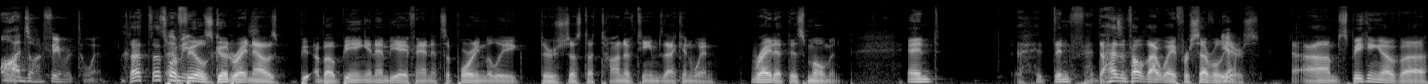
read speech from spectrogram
odds-on favorite to win. That's that's I what mean- feels good right now is b- about being an NBA fan and supporting the league. There's just a ton of teams that can win right at this moment, and it didn't. It hasn't felt that way for several Yeah. years. Um, speaking of uh,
